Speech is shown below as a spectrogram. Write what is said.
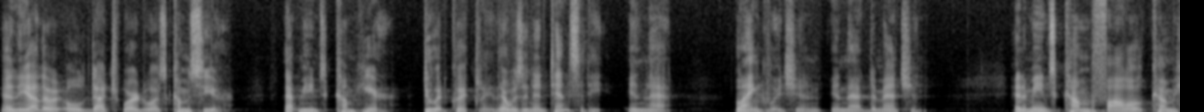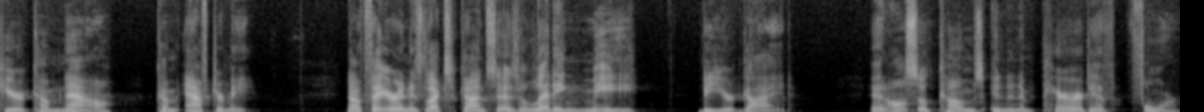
And the other old Dutch word was come here. That means come here, do it quickly. There was an intensity in that language, in, in that dimension. And it means come follow, come here, come now, come after me. Now, Thayer in his lexicon says, letting me be your guide. It also comes in an imperative form,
